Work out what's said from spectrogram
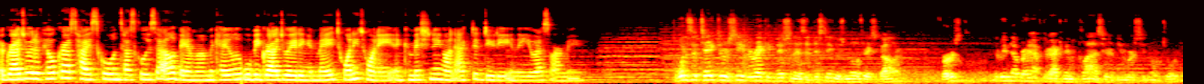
A graduate of Hillcrest High School in Tuscaloosa, Alabama, Micaela will be graduating in May 2020 and commissioning on active duty in the U.S. Army. What does it take to receive your recognition as a distinguished military scholar? First, you'll be in the upper half of their academic class here at the University of North Georgia.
